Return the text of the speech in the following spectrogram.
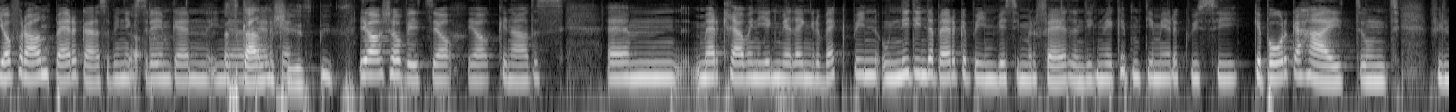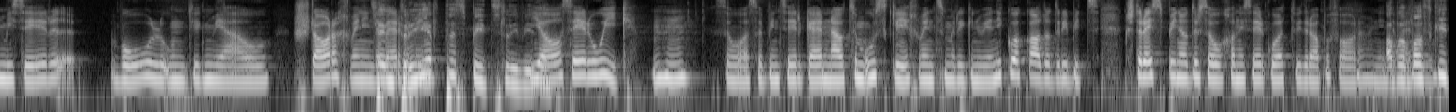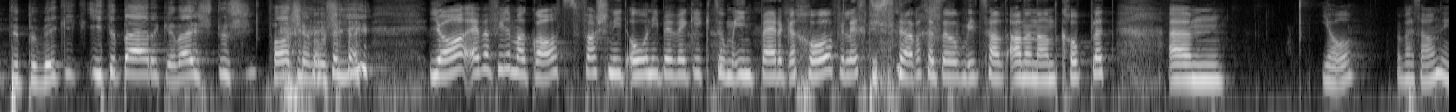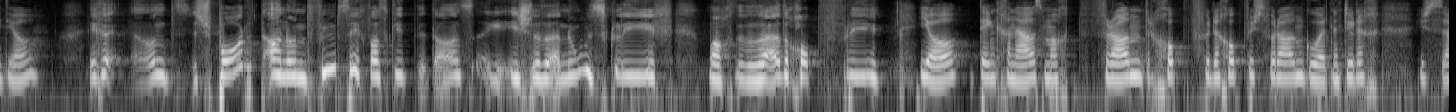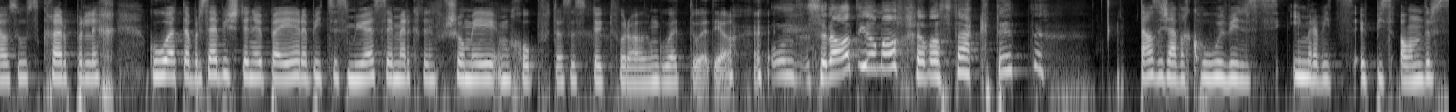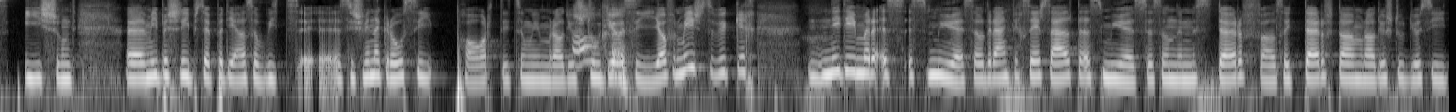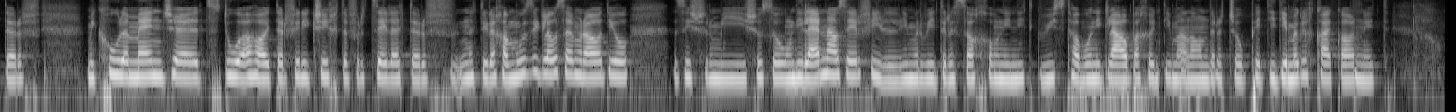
ja, vor allem Berge. Also bin ich extrem gerne in das den Bergen. Gämschi ein bisschen. Ja, schon ein bisschen, ja. Ja, genau. Das ähm, merke auch, wenn ich irgendwie länger weg bin und nicht in den Bergen bin, wie sie mir fehlen. Irgendwie geben die mir eine gewisse Geborgenheit und fühle mich sehr wohl und irgendwie auch stark, wenn ich in den Bergen bin. Zentriert ein bisschen wieder. Ja, sehr ruhig. Mhm. So, also ich bin sehr gerne auch zum Ausgleich, wenn es mir irgendwie nicht gut geht oder ich ein gestresst bin oder so, kann ich sehr gut wieder runterfahren. Aber was gibt die Bewegung in den Bergen? Weißt du, du fährst ja noch Ski. Ja, eben vielmal geht es fast nicht ohne Bewegung, um in die Berge kommen. Vielleicht ist es einfach so, wie es halt aneinander gekoppelt. Ähm, ja, weiß auch nicht, ja. Ich, und Sport an und für sich, was gibt das? Ist das ein Ausgleich? Macht das auch den Kopf frei? Ja, denke auch, es macht vor allem der Kopf, für den Kopf ist es vor allem gut. Natürlich ist es auch sonst körperlich gut, aber selbst ist dann etwa eher ein bisschen das Müssen. Ich merke dann schon mehr im Kopf, dass es dort vor allem gut tut, ja. Und das Radio machen, was fängt dort? das ist einfach cool, weil es immer ein bisschen etwas anderes ist. Und äh, ich beschreibe es etwa die auch so ein bisschen, äh, es ist wie eine grosse Party, um im Radiostudio Okay. zu sein. Ja, für mich ist es wirklich nicht immer ein, ein Müssen oder eigentlich sehr selten ein Müssen, sondern ein Dürfen. Also ich darf da im Radiostudio sein, darf mit coolen Menschen zu tun haben, darf ihre Geschichten erzählen, darf natürlich auch Musik hören im Radio. Das ist für mich schon so. Und ich lerne auch sehr viel. Immer wieder Sachen, die ich nicht gewusst habe, wo ich glaube, könnte ich mal einen anderen Job, hätte ich die Möglichkeit gar nicht.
